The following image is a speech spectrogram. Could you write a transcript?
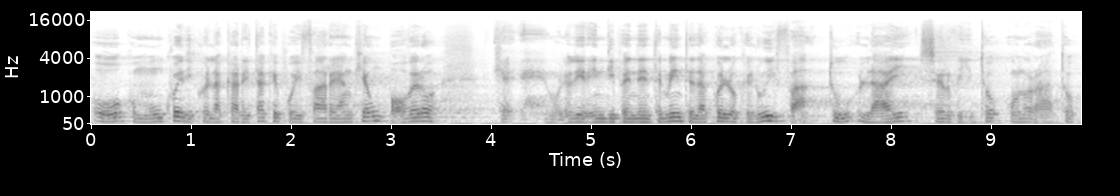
o comunque di quella carità che puoi fare anche a un povero che, voglio dire, indipendentemente da quello che lui fa, tu l'hai servito, onorato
